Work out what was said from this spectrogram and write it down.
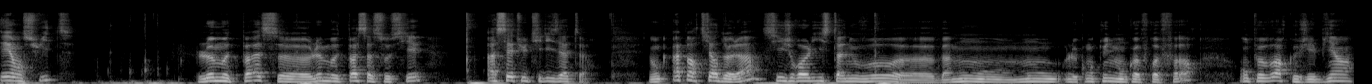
et ensuite le mot de passe, euh, le mot de passe associé à cet utilisateur. Donc à partir de là, si je reliste à nouveau euh, bah, le contenu de mon coffre-fort, on peut voir que j'ai bien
